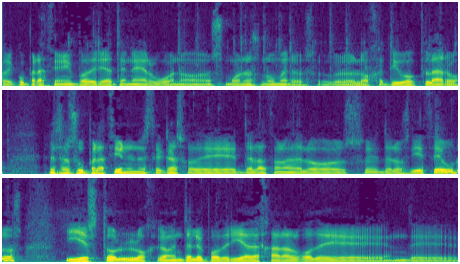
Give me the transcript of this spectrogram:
recuperación y podría tener buenos buenos números. el objetivo claro es la superación, en este caso, de, la zona de los, de los 10 euros y esto, lógicamente, le podría dejar algo de, de,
